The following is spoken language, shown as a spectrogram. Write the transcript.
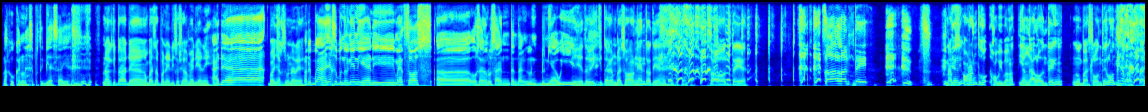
lakukanlah seperti biasa ya Nah, kita ada yang ngebahas apa nih di sosial media nih? ada Banyak sebenarnya. ada banyak sebenarnya nih ya di medsos eh, urusan-urusan tentang dun- duniawi Iya, tapi kita akan bahas soal ngentot ya. soal lonte ya. Soal lonte Kenapa Yang- sih orang tuh ho- hobi banget yang nggak lonte ngebahas lonte, lonte nggak pernah ngebahas.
